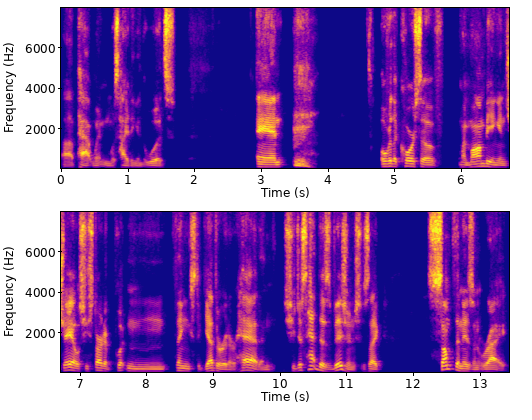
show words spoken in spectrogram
Uh, Pat went and was hiding in the woods. And over the course of my mom being in jail, she started putting things together in her head. And she just had this vision. She's like, something isn't right.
